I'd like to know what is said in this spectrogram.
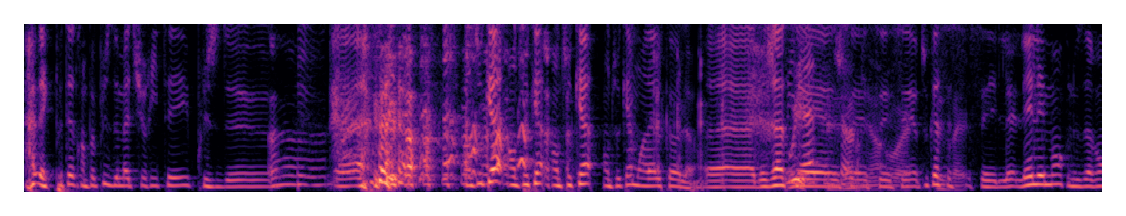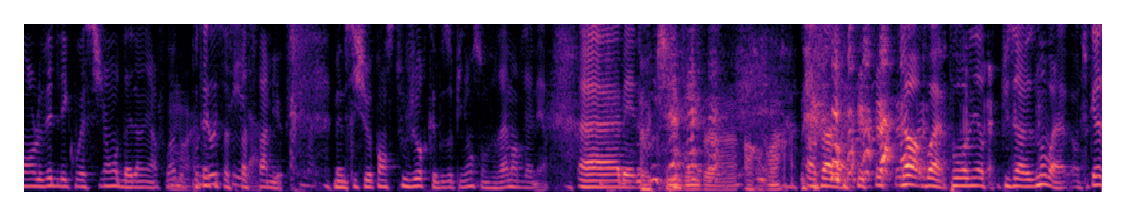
avec peut-être un peu plus de maturité, plus de. Ah. Euh, en tout cas, en tout cas, en tout cas, en tout cas, moins d'alcool. Euh, déjà, Oui, c'est, c'est ça. c'est- c'est- c'est- Ouais, en tout cas, c'est l'élément que nous avons enlevé de l'équation de la dernière fois. Donc Ouais. peut-être que ça se passera là. mieux. Même si je pense toujours que vos opinions sont vraiment de la merde. Euh. Ok, bon, bah, au revoir. Enfin, non, ouais, pour revenir plus sérieusement, voilà. En tout cas,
